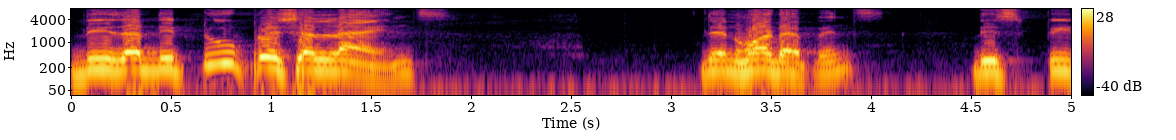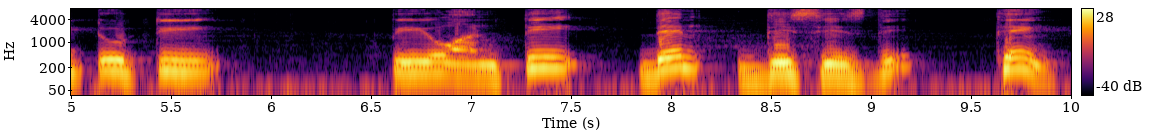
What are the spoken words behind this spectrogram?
these are the two pressure lines then what happens? This P2T, P1T, then this is the thing.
